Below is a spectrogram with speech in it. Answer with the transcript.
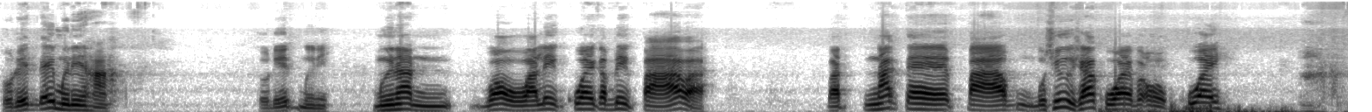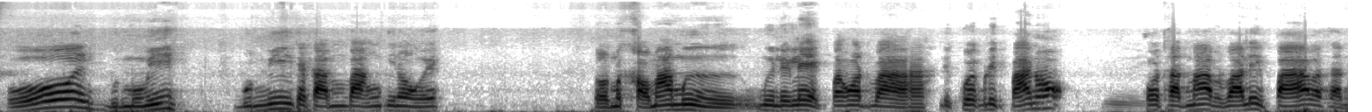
ตัวเด็ดได้มือนี่ฮะตัวเด็ดมือนี่มือนั่นเว่าว่าเลขควายกับเลขป่าว่ะ บัดนักแต่ป่าบ่ชื่อช้าควายบัดออกควาย โอ้ย บุญโมมี บุญมีจะกำบังพี่น้องเอ้ยตอนมาเข้ามามือมือแรกๆป้าออดว่าเลขควายกับเลขป่าเนาะเลยพอถัดมาแบบว่าเลขปลาว่าสัน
